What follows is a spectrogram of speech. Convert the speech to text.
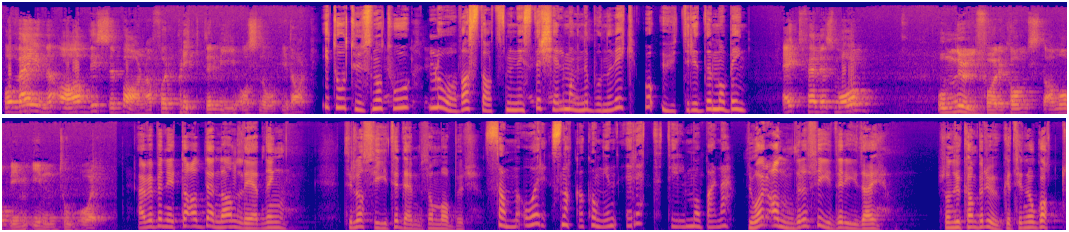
På vegne av disse barna forplikter vi oss nå i dag. I 2002 lova statsminister Kjell Magne Bondevik å utrydde mobbing. Et felles mål om nullforekomst av mobbing innen to år. Jeg vil benytte av denne anledning til å si til dem som mobber. Samme år snakka kongen rett til mobberne. Du har andre sider i deg som du kan bruke til noe godt.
